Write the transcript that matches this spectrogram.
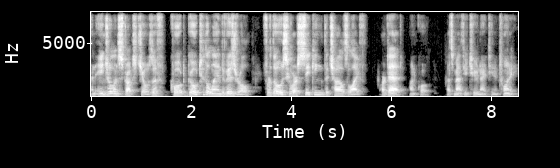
an angel instructs Joseph, quote, "Go to the land of Israel, for those who are seeking the child's life are dead." Unquote. That's Matthew 2, 19 and 20.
